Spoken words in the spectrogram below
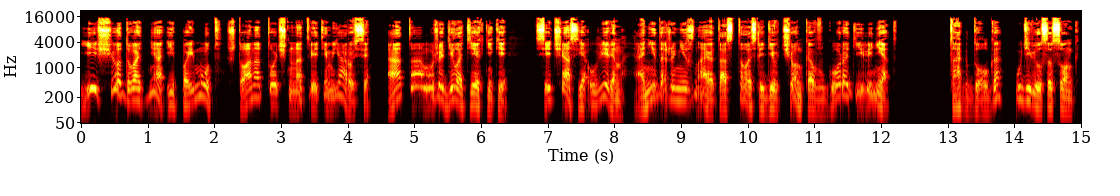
Еще два дня и поймут, что она точно на третьем ярусе, а там уже дело техники. Сейчас, я уверен, они даже не знают, осталась ли девчонка в городе или нет. Так долго? Удивился Сонг.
